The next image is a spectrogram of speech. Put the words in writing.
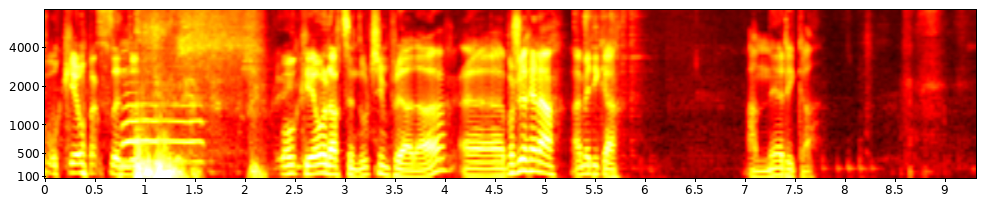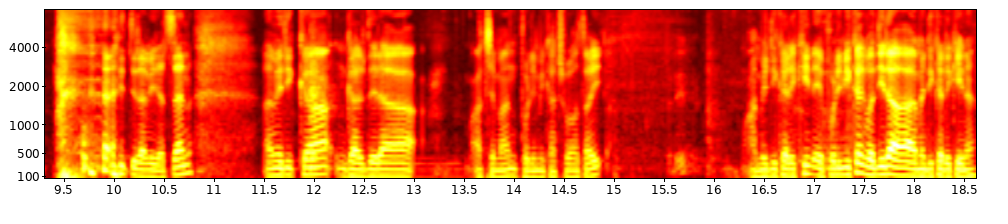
Ok, onartzen dut. Ok, onartzen dut, simplea da. Uh, Bosgerena, Amerika. Amerika. Itira bidatzen. Amerika, galdera atseman, polemikatsua otoi. Amerikarekin, e polemikak badira Amerikarekin, eh?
